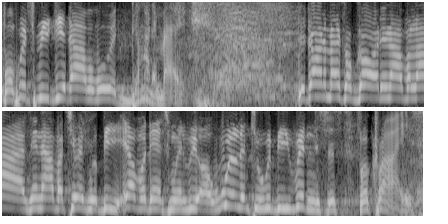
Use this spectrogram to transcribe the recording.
from which we get our word dynamite. The dynamic of God in our lives, in our church, will be evidence when we are willing to be witnesses for Christ.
